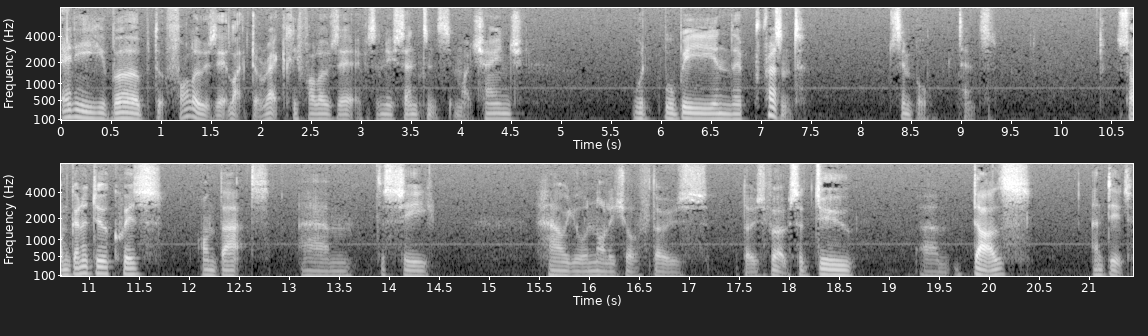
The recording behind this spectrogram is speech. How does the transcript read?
any verb that follows it, like directly follows it, if it's a new sentence, it might change, would will be in the present simple tense. So I'm going to do a quiz on that um, to see how your knowledge of those those verbs. So do, um, does, and did.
